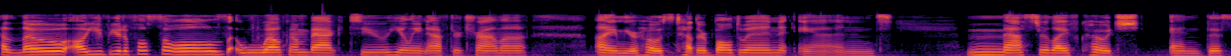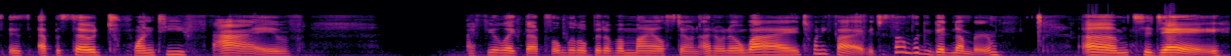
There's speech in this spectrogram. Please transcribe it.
Hello, all you beautiful souls. Welcome back to Healing After Trauma. I am your host, Heather Baldwin, and Master Life Coach, and this is episode 25. I feel like that's a little bit of a milestone. I don't know why 25. It just sounds like a good number. Um, today,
